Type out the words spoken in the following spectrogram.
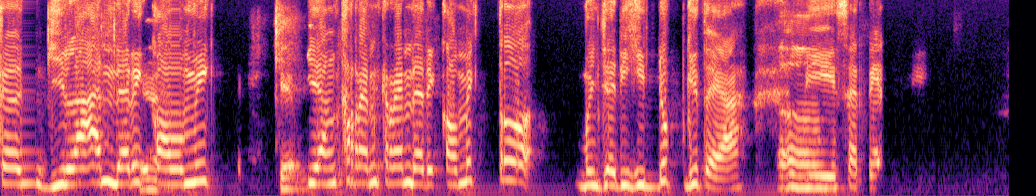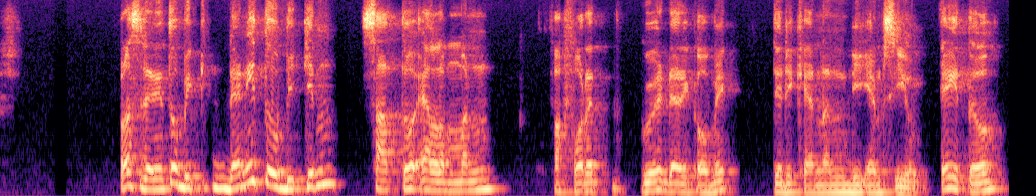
Kegilaan dari Iya. komik kayak yang keren-keren dari komik tuh menjadi hidup gitu ya Heeh. di serial. plus dan itu dan itu bikin satu elemen favorit gue dari komik jadi canon di MCU yaitu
